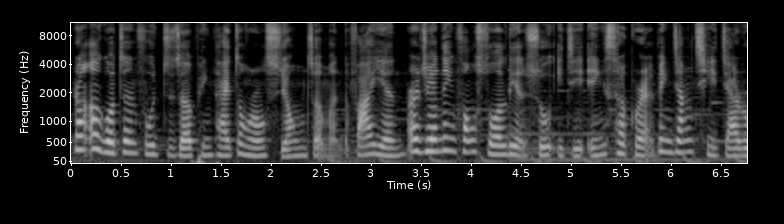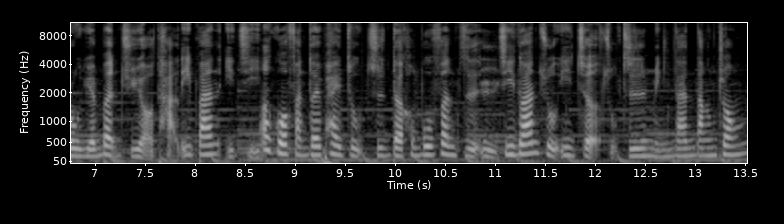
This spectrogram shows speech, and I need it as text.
让俄国政府指责平台纵容使用者们的发言，而决定封锁脸书以及 Instagram，并将其加入原本具有塔利班以及俄国反对派组织的恐怖分子与极端主义者组织名单当中。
